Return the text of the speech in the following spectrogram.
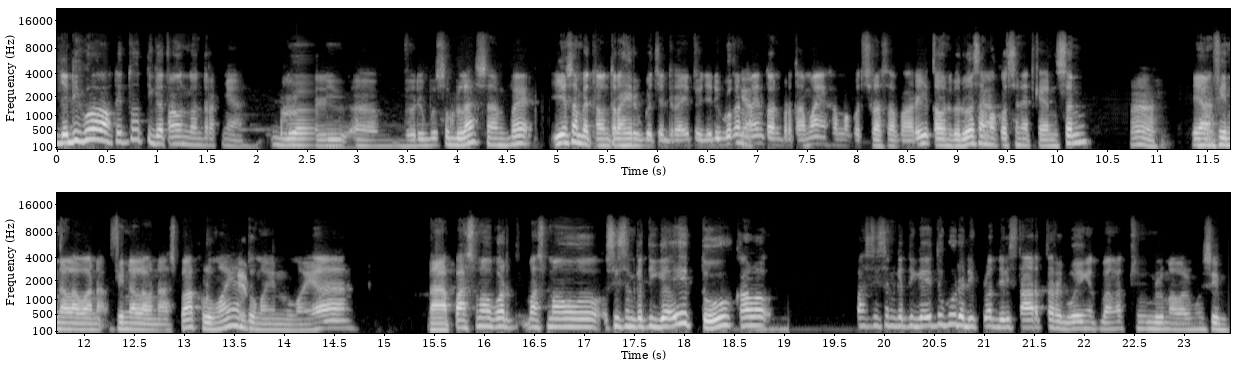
jadi gue waktu itu tiga tahun kontraknya. Dua, di, em, 2011 sampai, iya sampai tahun terakhir gue cedera itu. Jadi gue kan Ya. main tahun pertama yang sama Coach Rastafari, tahun kedua sama Coach Ned Kensen, Hmm. Yang final lawan final lawan Aspak lumayan tuh main lumayan. Nah pas mau pas mau season ketiga itu kalau pas season ketiga itu gue udah diplot jadi starter gue inget banget sebelum awal musim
